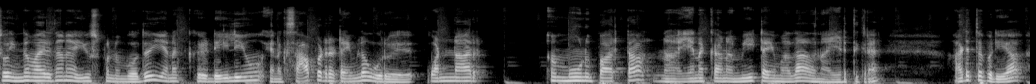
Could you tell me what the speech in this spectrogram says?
ஸோ இந்த மாதிரி தான் நான் யூஸ் பண்ணும்போது எனக்கு டெய்லியும் எனக்கு சாப்பிட்ற டைமில் ஒரு ஒன் ஹவர் மூணு பார்ட்டாக நான் எனக்கான மீ டைமாக தான் அதை நான் எடுத்துக்கிறேன். அடுத்தபடியாக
